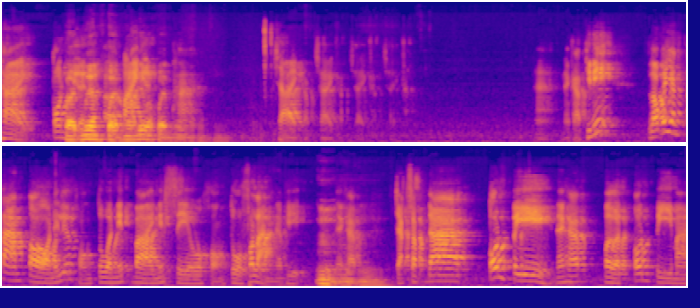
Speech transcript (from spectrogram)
ใช่ต้นเปิดเดือนเมืองเปิดปเมือลางยเรียกเดือนว่าเปิดเมืองกุมภาใช่ครับใช่ครับใช่ครับใช่ครับอ่า นะครับ ทีนี้เราก็ยังตามต่อในเรื่องของตัว net buy net sell ของตัวฝรั่งนะพี่อืมนะครับอืมจากสัปดาห์ต้นปีนะครับ เปิดต้นปีมา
